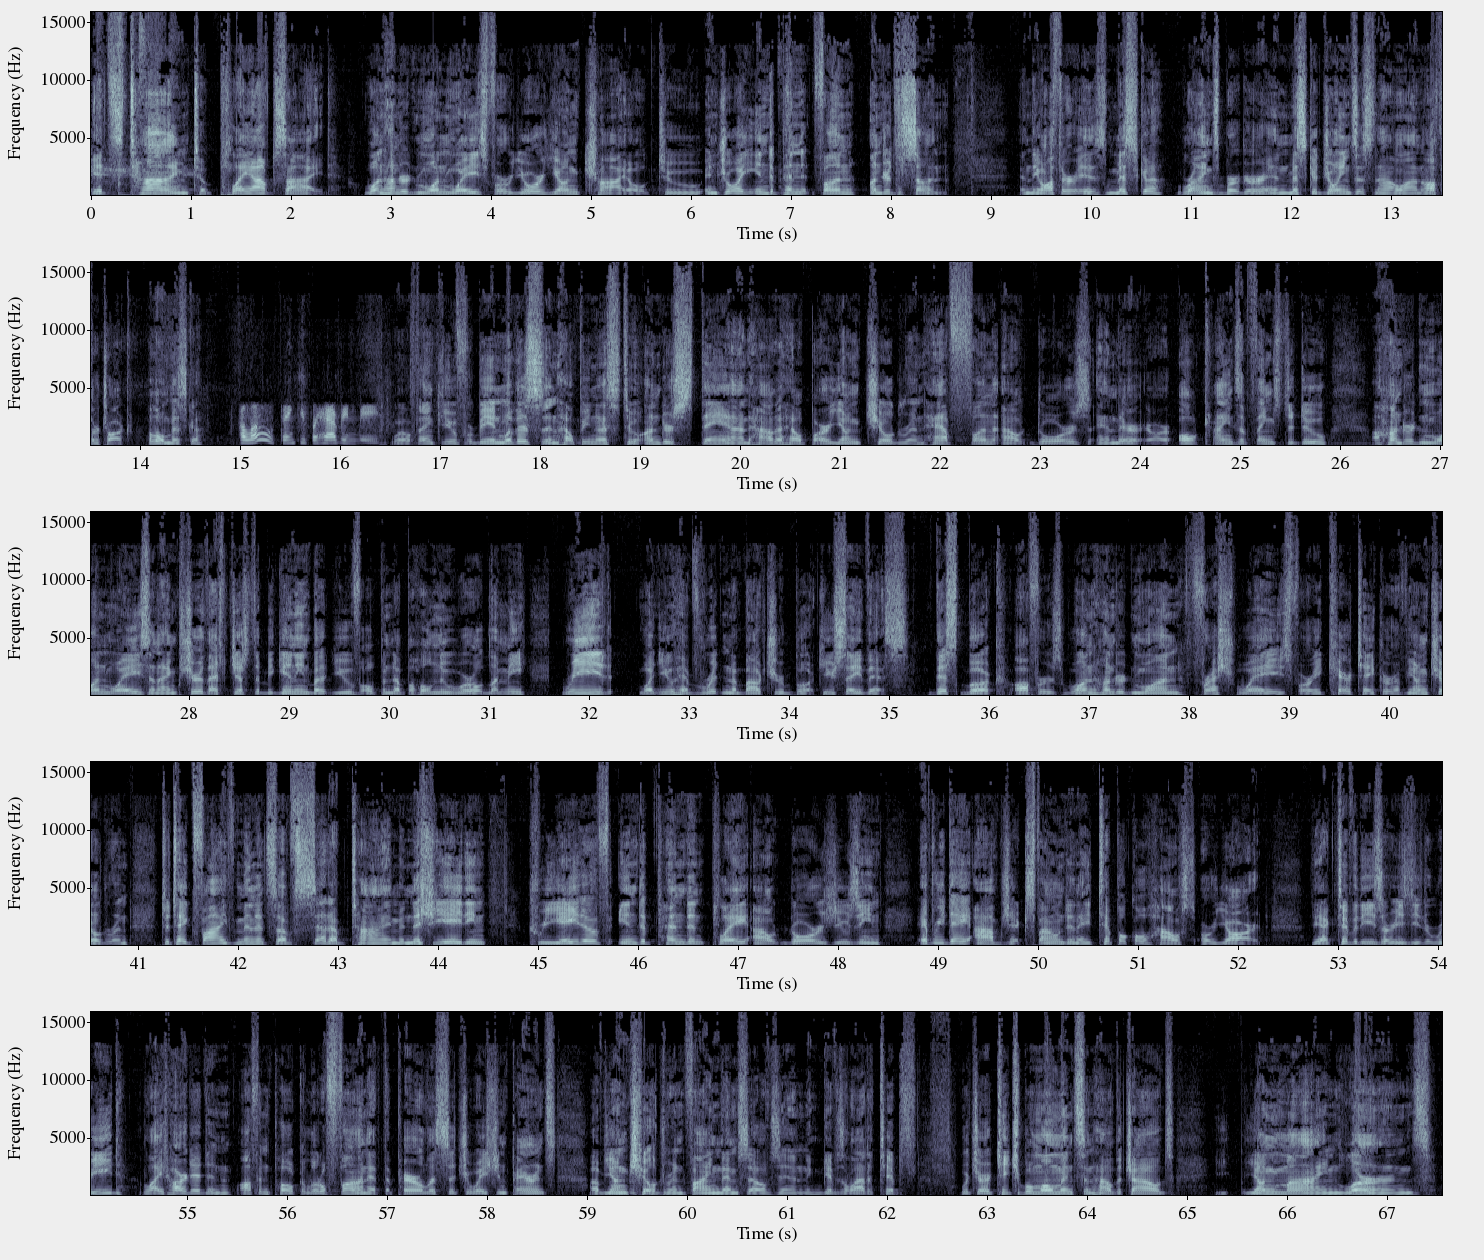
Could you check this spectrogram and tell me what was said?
It's Time to Play Outside. 101 Ways for Your Young Child to Enjoy Independent Fun Under the Sun. And the author is Miska Reinsberger, and Miska joins us now on Author Talk. Hello, Miska. Hello, thank you for having me. Well, thank you for being with us and helping us to understand how to help our young children have fun outdoors. And there are all kinds of things to do 101 ways, and I'm sure that's just the beginning, but you've opened up a whole new world. Let me read what you have written about your book. You say this This book offers 101 fresh ways for a caretaker of young children to take five minutes of setup time initiating creative, independent play outdoors using everyday objects found in a typical house or yard. The activities are easy to read, lighthearted, and often poke a little fun at the perilous situation parents of young children find themselves in. It gives a lot of tips, which are teachable moments and how the child's young mind learns,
